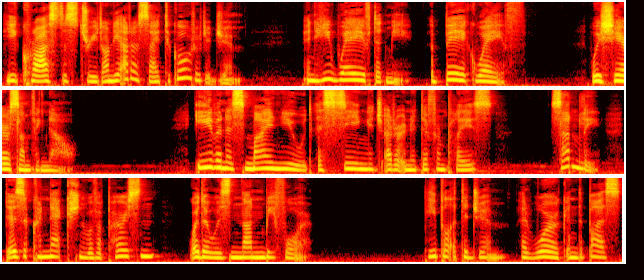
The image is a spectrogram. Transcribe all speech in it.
he crossed the street on the other side to go to the gym, and he waved at me, a big wave. We share something now. Even as minute as seeing each other in a different place, suddenly there is a connection with a person where there was none before. People at the gym, at work, in the bus,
